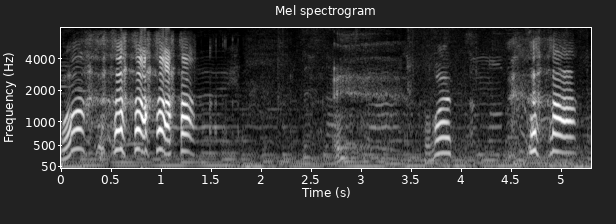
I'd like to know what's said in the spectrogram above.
Quoi What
